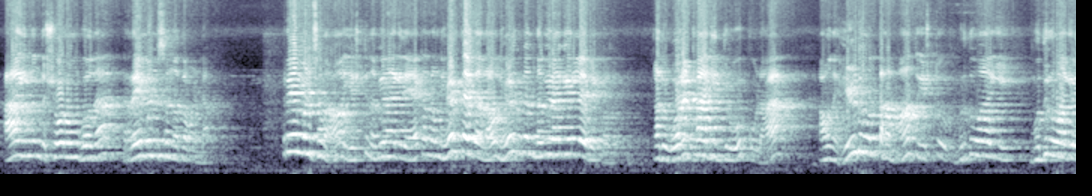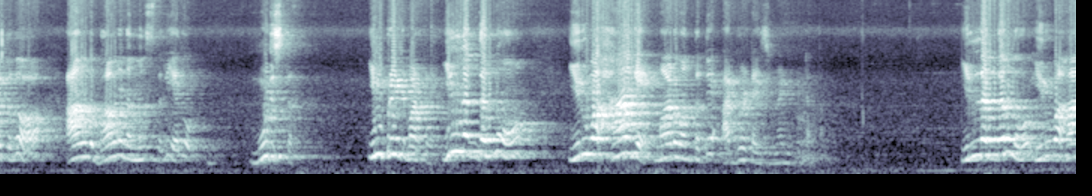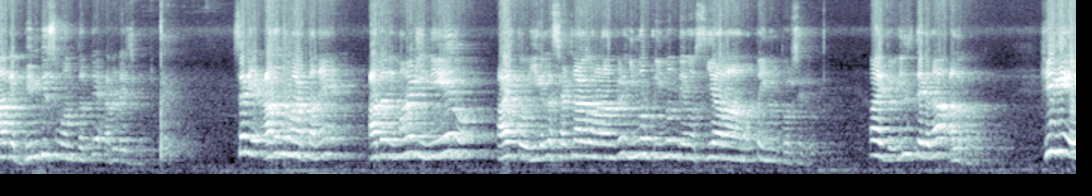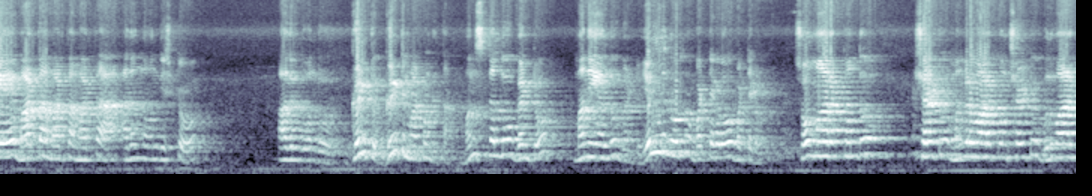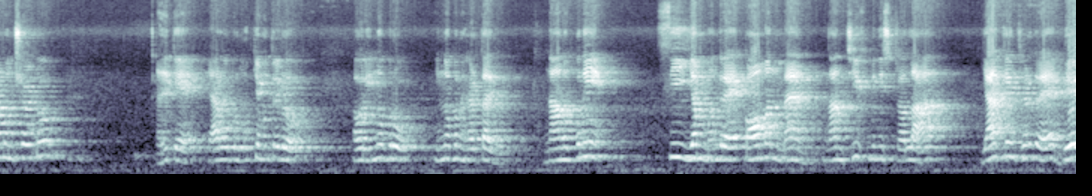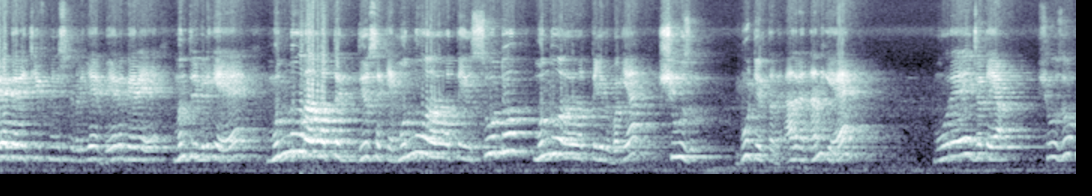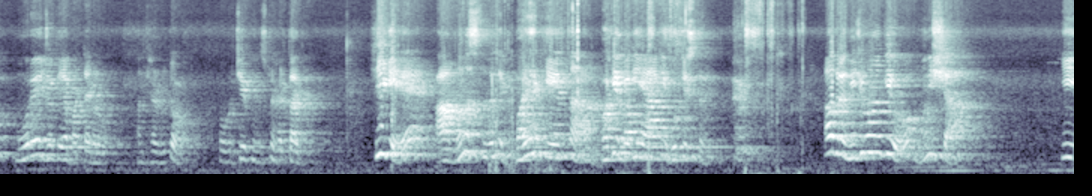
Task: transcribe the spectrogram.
ಆ ಇನ್ನೊಂದು ಶೋರೂಮ್ಗೆ ಹೋದ ರೇಮಂಡ್ಸ್ ಅನ್ನು ತಗೊಂಡ. ರೇಮಂಡ್ಸ್ ಎಷ್ಟು ನವಿರಾಗಿದೆ ಯಾಕಂದ್ರೆ ಅವ್ನು ಹೇಳ್ತಾ ಇದ್ದಾನೆ. ಅವ್ನು ಹೇಳಿದ್ರೆ ನವಿರಾಗಿ ಇರಲೇಬೇಕು. ಅದು ಅದು ಒರಟಾಗಿದ್ರೂ ಕೂಡ ಅವನು ಹೇಳುವಂತಹ ಮಾತು ಎಷ್ಟು ಮೃದುವಾಗಿ, ಮಧುರವಾಗಿರುತ್ತದೋ ಆ ಒಂದು ಭಾವನೆ ನಮ್ಮ ಮನಸ್ಸಿನಲ್ಲಿ ಅದು ಮೂಡಿಸ್ತದೆ ಇಂಪ್ರಿಂಟ್ ಮಾಡ್ತದೆ. ಇಲ್ಲದ್ದನ್ನು ಇರುವ ಹಾಗೆ ಮಾಡುವಂಥದ್ದೇ ಅಡ್ವರ್ಟೈಸ್ಮೆಂಟ್ ಅಂತ. ಇಲ್ಲದ್ದನ್ನು ಇರುವ ಹಾಗೆ ಬಿಂಬಿಸುವಂಥದ್ದೇ ಅಡ್ವರ್ಟೈಸ್ಮೆಂಟ್ ಸರಿ, ಅದನ್ನು ಮಾಡ್ತಾನೆ. ಅದನ್ನು ಮಾಡಿ ಇನ್ನೇನು? ಆಯಿತು, ಈಗೆಲ್ಲ ಸೆಟ್ಲ್ ಆಗೋಣ ಅಂದ್ರೆ ಇನ್ನೊಬ್ರು ಇನ್ನೊಂದೇನೋ ಸಿಯಾರ ಅಂತ ಇನ್ನೊಂದು ತೋರಿಸಿದ್ರು. ಆಯಿತು, ಇಲ್ಲಿ ತೆಗೆದ ಹೋದ ಹೀಗೆ ಮಾಡ್ತಾ ಮಾಡ್ತಾ ಮಾಡ್ತಾ ಅದನ್ನು ಒಂದಿಷ್ಟು ಅದ್ರದ್ದು ಒಂದು ಗಂಟು ಗಂಟು ಮಾಡ್ಕೊಂಡಿರ್ತಾನೆ ಮನಸ್ಸಲ್ಲೂ ಗಂಟು, ಮನೆಯಲ್ಲೂ ಗಂಟು. ಎಲ್ಲಿ ನೋಡಿದ್ರು ಬಟ್ಟೆಗಳು ಬಟ್ಟೆಗಳು. ಸೋಮವಾರಕ್ಕೊಂದು ಶರ್ಟು, ಮಂಗಳವಾರಕ್ಕೊಂದು ಶರ್ಟು, ಬುಧವಾರಕ್ಕೊಂದು ಶರ್ಟು. ಅದಕ್ಕೆ ಯಾರೋ ಒಬ್ರು ಮುಖ್ಯಮಂತ್ರಿಗಳು, ಅವರು ಇನ್ನೊಬ್ರು ಇನ್ನೊಬ್ಬರನ್ನ ಹೇಳ್ತಾ ಇದ್ರು. ನಾನೊಬ್ಬನೇ ಸಿ ಎಂ ಅಂದರೆ ಕಾಮನ್ ಮ್ಯಾನ್. ನಾನು ಚೀಫ್ ಮಿನಿಸ್ಟರ್ ಅಲ್ಲ. ಯಾಕೆ ಅಂತ ಹೇಳಿದ್ರೆ ಬೇರೆ ಬೇರೆ ಚೀಫ್ ಮಿನಿಸ್ಟರ್ಗಳಿಗೆ ಬೇರೆ ಬೇರೆ ಮಂತ್ರಿಗಳಿಗೆ ಮುನ್ನೂರ ಅರವತ್ತೈದು ದಿವಸಕ್ಕೆ ಮುನ್ನೂರ ಅರವತ್ತೈದು ಸೂಟು ಮುನ್ನೂರ ಅರವತ್ತೈದು ಬಗೆಯ ಶೂಸು ಬೂಟ್ ಇರ್ತದೆ. ಆದರೆ ನನಗೆ ಮೂರೇ ಜೊತೆಯ ಶೂಸು ಮೂರೇ ಜೊತೆಯ ಬಟ್ಟೆಗಳು ಅಂತ ಹೇಳಿಬಿಟ್ಟು ಒಬ್ಬರು ಚೀಫ್ ಮಿನಿಸ್ಟರ್ ಹೇಳ್ತಾ ಇದ್ರು. ಹೀಗೆ ಆ ಮನಸ್ಸಿನಲ್ಲಿ ಬಯಕೆಯನ್ನ ಬಗೆ ಬಗೆಯಾಗಿ ಹುಟ್ಟಿಸ್ತದೆ. ಆದರೆ ನಿಜವಾಗಿಯೂ ಮನುಷ್ಯ ಈ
